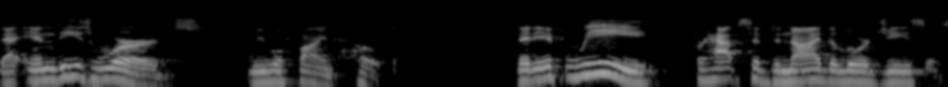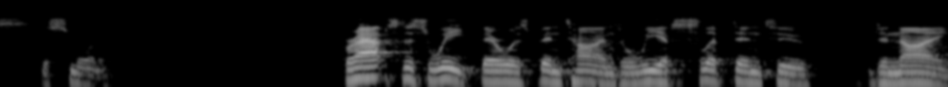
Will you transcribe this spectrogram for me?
That in these words, we will find hope. That if we perhaps have denied the Lord Jesus this morning, perhaps this week there was been times where we have slipped into denying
